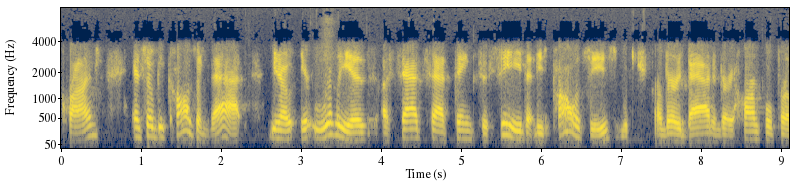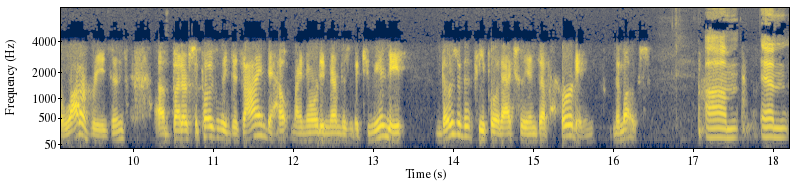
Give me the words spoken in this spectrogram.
crimes. And so, because of that, you know, it really is a sad, sad thing to see that these policies, which are very bad and very harmful for a lot of reasons, uh, but are supposedly designed to help minority members of the community, those are the people that actually end up hurting the most. Um, and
